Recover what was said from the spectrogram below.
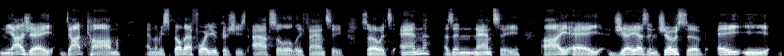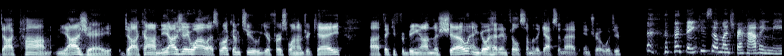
niajae.com. And let me spell that for you because she's absolutely fancy. So it's N as in Nancy, I A J as in Joseph, A E dot com, Niajae dot com. Niajae Wallace, welcome to your first 100K. Uh, thank you for being on the show and go ahead and fill some of the gaps in that intro, would you? Thank you so much for having me.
